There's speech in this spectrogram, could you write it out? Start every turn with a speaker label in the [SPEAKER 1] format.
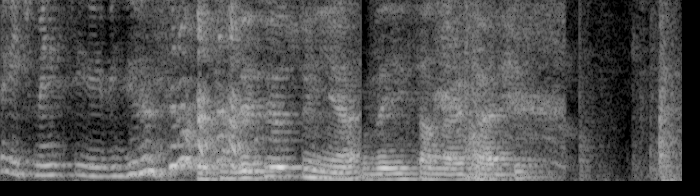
[SPEAKER 1] Çay içmelik CV videosu.
[SPEAKER 2] Köpürdetiyorsun ya burada insanlara karşı.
